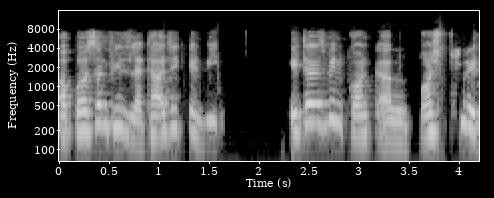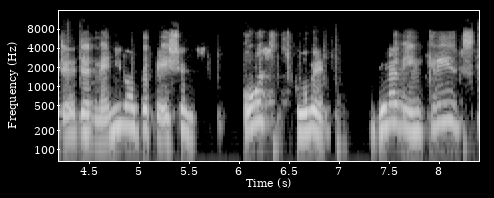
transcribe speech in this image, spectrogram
a person feels lethargic and weak. It has been con- uh, postulated that many of the patients post COVID, they have increased,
